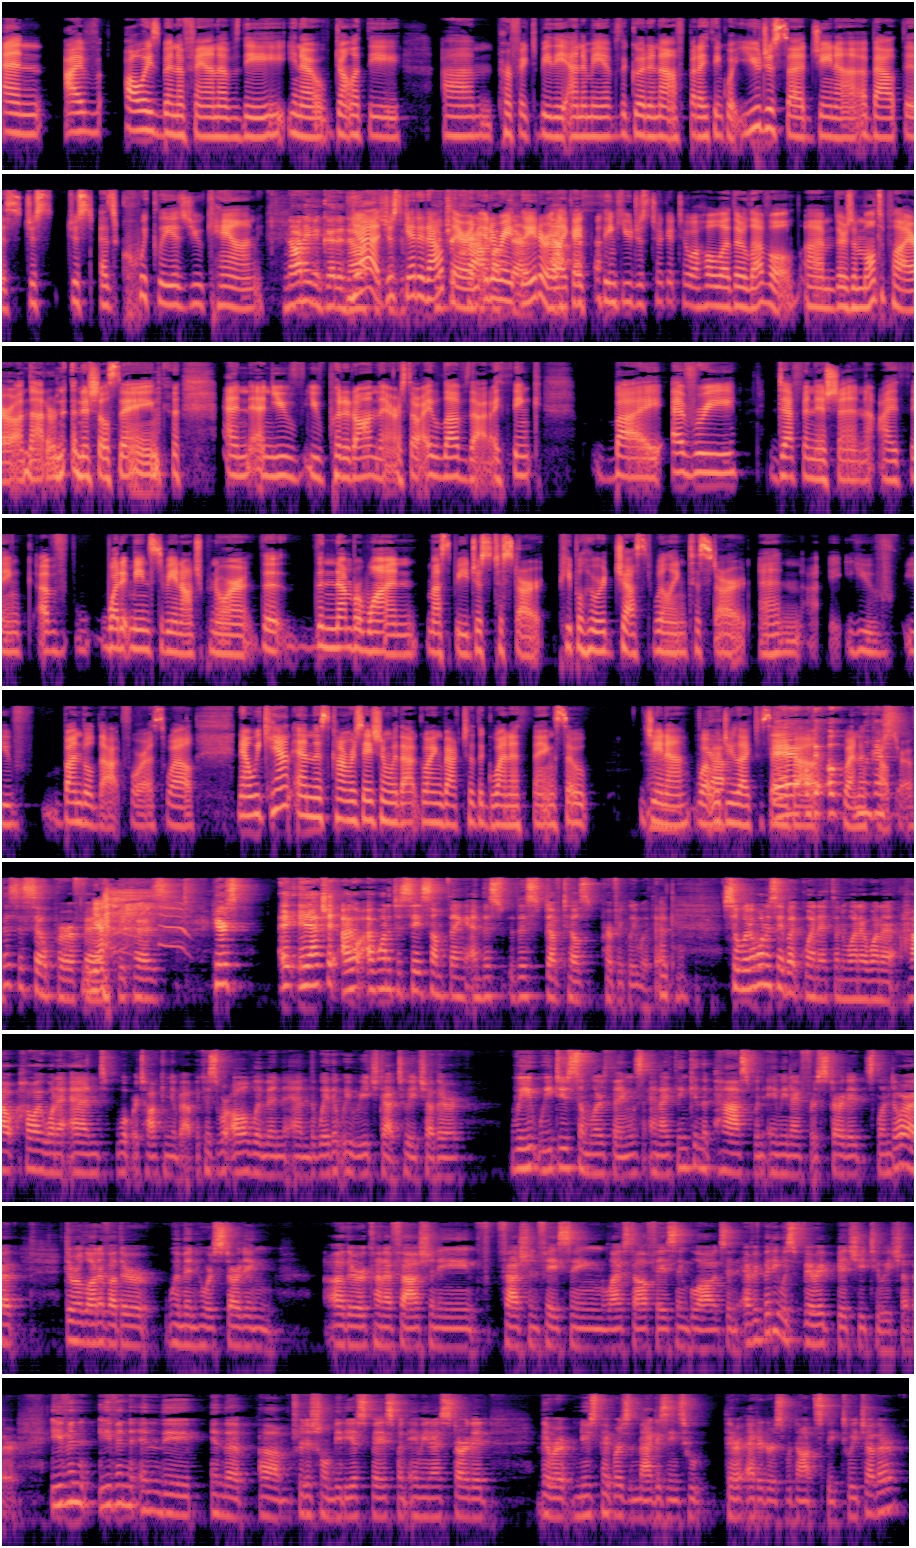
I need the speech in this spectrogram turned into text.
And I've always been a fan of the, you know, don't let the um, perfect be the enemy of the good enough. But I think what you just said, Gina, about this, just just as quickly as you can, not even good enough. Yeah, just get it out there and iterate there. later. Yeah. Like I think you just took it to a whole other level. Um, there's a multiplier on that initial saying, and and you've you've put it on there. So I love that. I think by every definition i think of what it means to be an entrepreneur the the number one must be just to start. People who are just willing to start. And uh, you've you've bundled that for us well. Now we can't end this conversation without going back to the gwyneth thing. So gina mm, what yeah. would you like to say yeah, about okay. oh, gwyneth oh gosh, paltrow? this is so perfect yeah. because here's it, it actually I, I wanted to say something and this this dovetails perfectly with it. Okay so what I want to say about Gwyneth and when I want to how how I want to end what we're talking about because we're all women and the way that we reached out to each other, we we do similar things. And I think in the past when Amy and I first started Splendora, there were a lot of other women who were starting other kind of fashiony, fashion facing, lifestyle facing blogs, and everybody was very bitchy to each other. Even even in the in the um, traditional media space, when Amy and I started, there were newspapers and magazines who their editors would not speak to each other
